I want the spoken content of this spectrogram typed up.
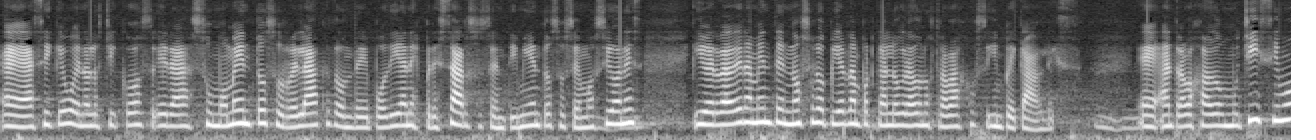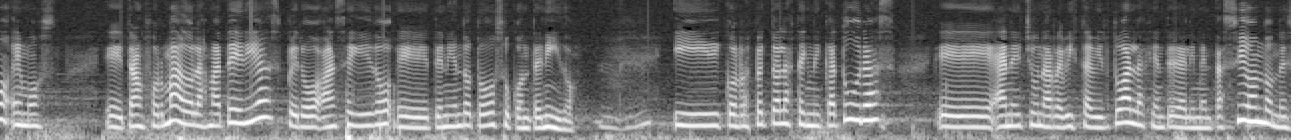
Eh, así que bueno, los chicos era su momento, su relax, donde podían expresar sus sentimientos, sus emociones y verdaderamente no se lo pierdan porque han logrado unos trabajos impecables. Eh, han trabajado muchísimo, hemos eh, transformado las materias, pero han seguido eh, teniendo todo su contenido. Y con respecto a las tecnicaturas, han hecho una revista virtual, la gente de alimentación, donde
